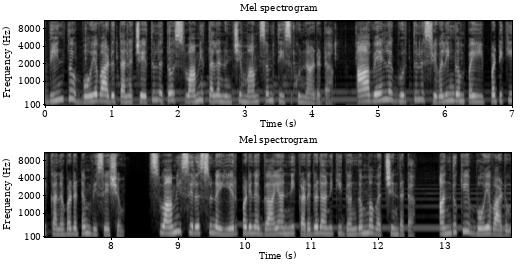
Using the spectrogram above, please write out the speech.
దీంతో బోయవాడు తన చేతులతో స్వామి తల నుంచి మాంసం తీసుకున్నాడట. ఆ వేళ్ళ గుర్తులు శివలింగంపై ఇప్పటికీ కనబడటం విశేషం. స్వామి శిరస్సున ఏర్పడిన గాయాన్ని కడగడానికి గంగమ్మ వచ్చిందట. అందుకే బోయవాడు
